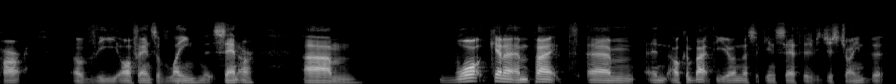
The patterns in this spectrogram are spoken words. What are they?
part of the offensive line at center. Um, what kind of impact, um, and I'll come back to you on this again, Seth, as you just joined, but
